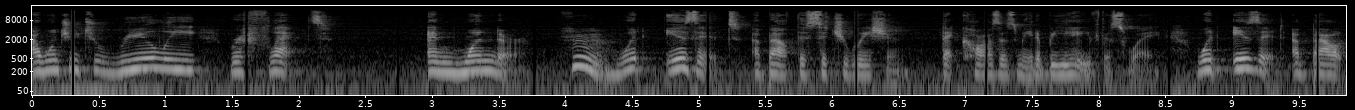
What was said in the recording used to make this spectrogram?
I want you to really reflect and wonder hmm, what is it about this situation that causes me to behave this way? What is it about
